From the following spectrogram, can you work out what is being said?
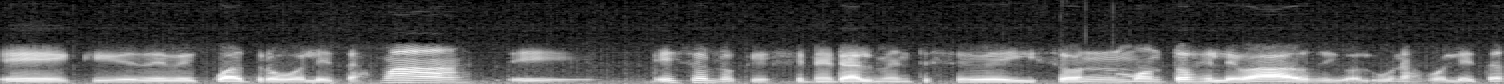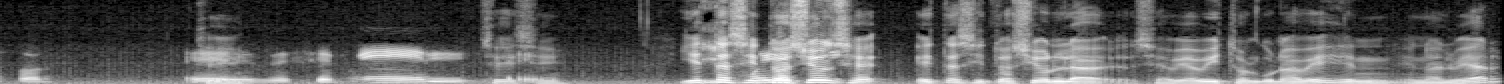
eh, que debe cuatro boletas más, eh, eso es lo que generalmente se ve y son montos elevados, digo, algunas boletas son eh, Sí. de 100 mil. sí, eh, sí. ¿Y esta situación, se, esta situación la, se había visto alguna vez en, en Alvear?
